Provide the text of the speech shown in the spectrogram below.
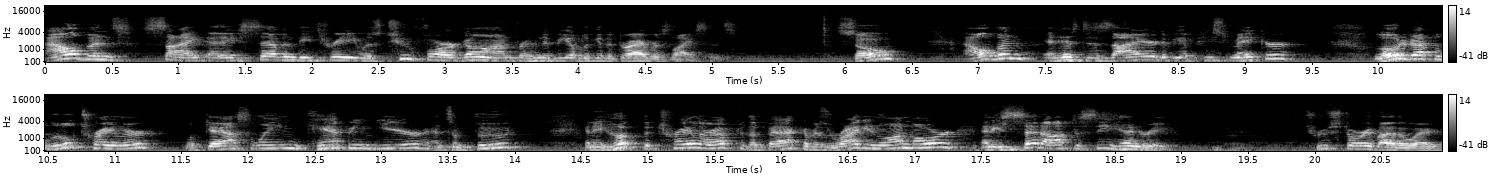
Alvin's sight at age 73 was too far gone for him to be able to get a driver's license. So, Alvin, in his desire to be a peacemaker, loaded up a little trailer with gasoline, camping gear, and some food, and he hooked the trailer up to the back of his riding lawnmower and he set off to see Henry. True story, by the way.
